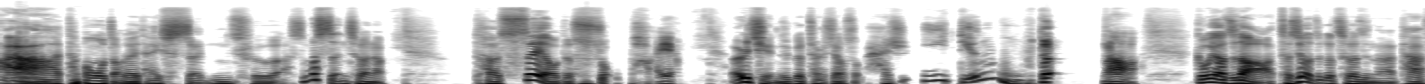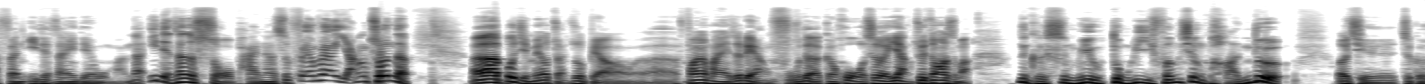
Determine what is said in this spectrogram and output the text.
哇，他帮我找到一台神车啊！什么神车呢？Tercel 的手牌啊，而且这个 Tercel 手牌还是一点五的。啊，各位要知道啊，Tercel 这个车子呢，它分一点三、一点五嘛。那一点三的手排呢是非常非常阳春的，呃，不仅没有转速表，呃，方向盘也是两幅的，跟货车一样。最重要什么？那个是没有动力方向盘的，而且这个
